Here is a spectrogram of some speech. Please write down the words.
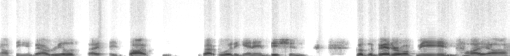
nothing about real estate, but that word again, ambition, got the better of me. And I, uh,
